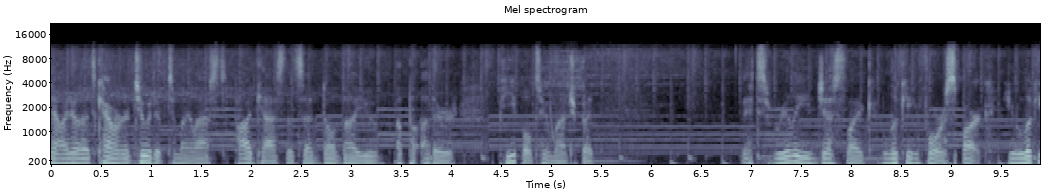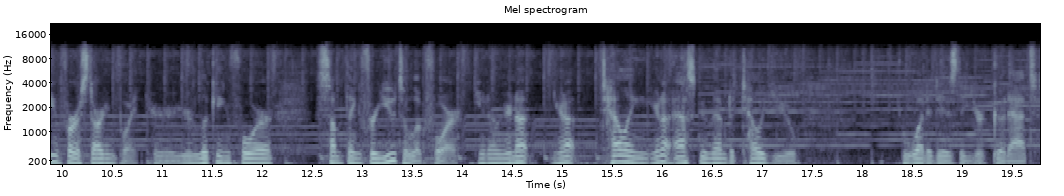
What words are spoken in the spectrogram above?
now, I know that's counterintuitive to my last podcast that said don't value other people too much, but it's really just like looking for a spark. You're looking for a starting point. You're, you're looking for something for you to look for. You know, you're not you're not telling you're not asking them to tell you what it is that you're good at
